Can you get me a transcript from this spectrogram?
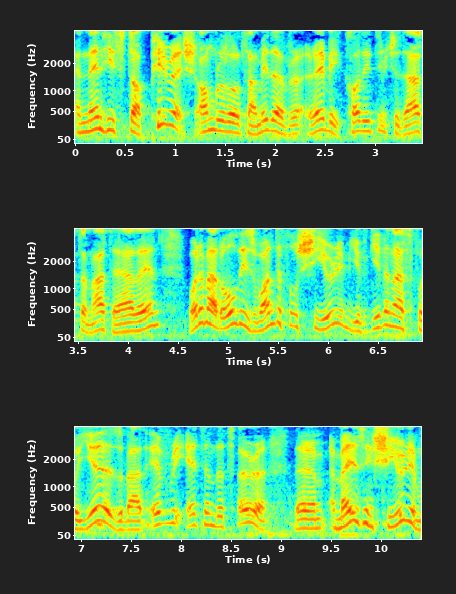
And then he stopped. Shudatam What about all these wonderful shiurim you've given us for years about every et in the Torah? They're amazing shiurim.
